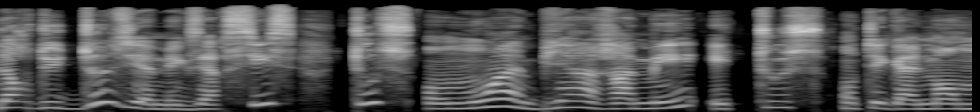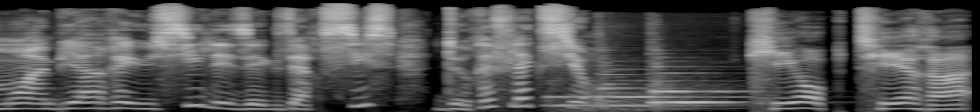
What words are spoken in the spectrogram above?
Lors du deuxième exercice, tous ont moins bien ramé et tous ont également moins bien réussi les exercices de réflexion. Cheoptera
